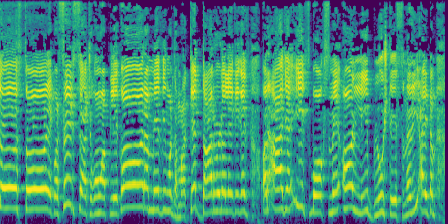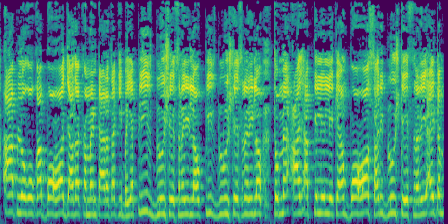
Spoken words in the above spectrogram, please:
दोस्तों एक बार फिर से आ चुका हूँ आप एक और अमेजिंग और धमाकेदार वीडियो लेके गए और आज है इस बॉक्स में ओनली ब्लू स्टेशनरी आइटम आप लोगों का बहुत ज़्यादा कमेंट आ रहा था कि भैया प्लीज़ ब्लू स्टेशनरी लाओ प्लीज़ ब्लू स्टेशनरी लाओ। तो मैं आज आपके लिए लेके आया हूँ बहुत सारी ब्लू स्टेशनरी आइटम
